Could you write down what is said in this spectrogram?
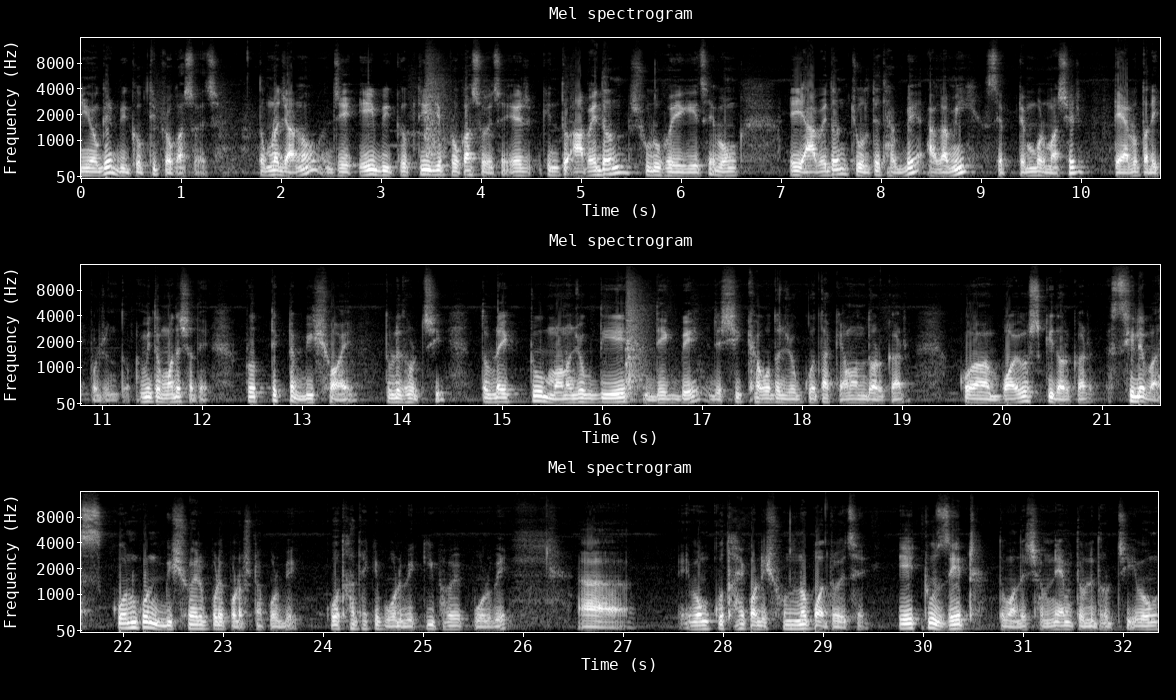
নিয়োগের বিজ্ঞপ্তি প্রকাশ হয়েছে। তোমরা জানো যে এই বিজ্ঞপ্তি যে প্রকাশ হয়েছে, এর কিন্তু আবেদন শুরু হয়ে গিয়েছে এবং এই আবেদন চলতে থাকবে আগামী সেপ্টেম্বর মাসের তেরো তারিখ পর্যন্ত। আমি তোমাদের সাথে প্রত্যেকটা বিষয় তুলে ধরছি। তোমরা একটু মনোযোগ দিয়ে দেখবে যে শিক্ষাগত যোগ্যতা কেমন দরকার বয়স কি দরকার? সিলেবাস, কোন কোন বিষয়ের উপরে পড়াশোনা করবে? কোথা থেকে পড়বে? কীভাবে পড়বে? এবং কোথায় কটি শূন্য পদ রয়েছে? এ টু জেড তোমাদের সামনে আমি তুলে ধরছি এবং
